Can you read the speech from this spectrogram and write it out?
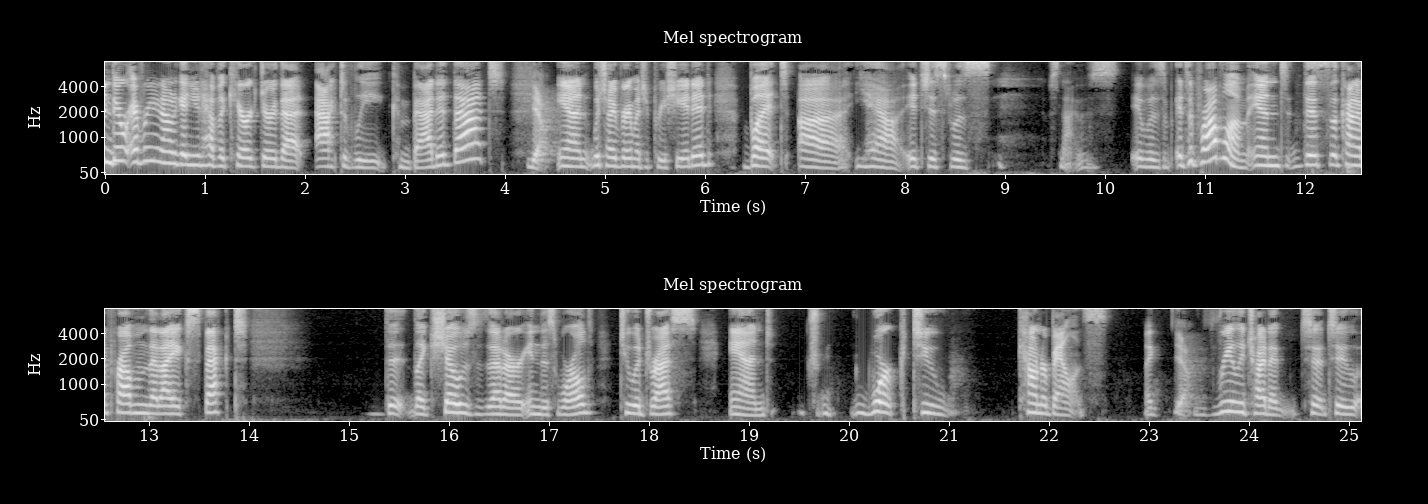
and there every now and again you'd have a character that actively combated that Yeah. and which I very much appreciated. But uh yeah, it just was it's not it was it was it's a problem and this is the kind of problem that I expect the like shows that are in this world to address and tr- work to counterbalance. Like Yeah. really try to to to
